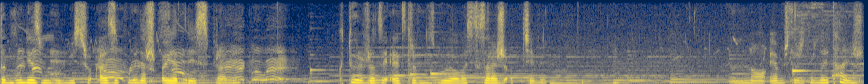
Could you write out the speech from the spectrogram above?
Pompek był niezły burmistrzu, ale zapominasz o jednej sprawie. Który rodzaj elektrowni zbudować, to zależy od ciebie. No, ja myślę, że tą najtańszą.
